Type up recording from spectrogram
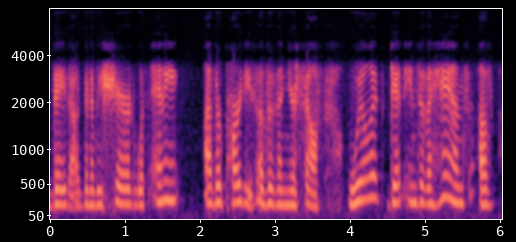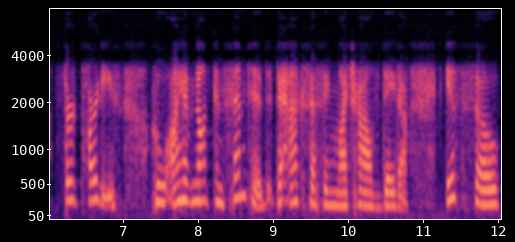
data going to be shared with any other parties other than yourself? Will it get into the hands of third parties who I have not consented to accessing my child's data? If so,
